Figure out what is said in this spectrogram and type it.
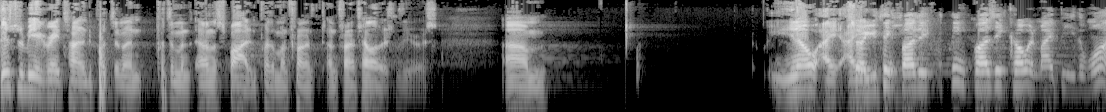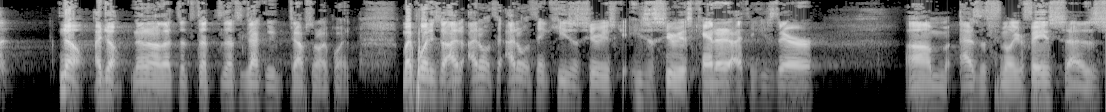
this would be a great time to put them in, put them in, on the spot and put them in front of, in front of television viewers. Um, you know, I, so you think Buzzy, you think Buzzy Cohen might be the one? No, I don't. No, no, that's that's that's, that's exactly the opposite of my point. My point is, I, I don't th- I don't think he's a serious he's a serious candidate. I think he's there um, as a familiar face, as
